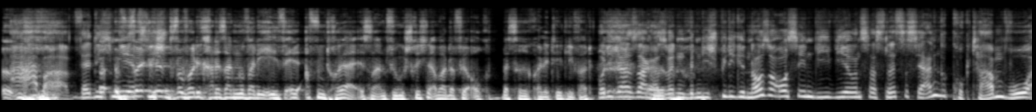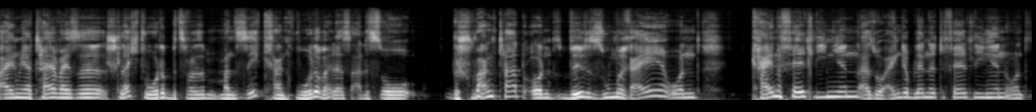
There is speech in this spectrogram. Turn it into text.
Aber wenn ich mir jetzt Ich nicht, wollte gerade sagen, nur weil die EFL affenteuer ist, in Anführungsstrichen, aber dafür auch bessere Qualität liefert. wollte ich gerade sagen, also wenn, wenn die Spiele genauso aussehen, wie wir uns das letztes Jahr angeguckt haben, wo einem ja teilweise schlecht wurde, beziehungsweise man seekrank wurde, weil das alles so geschwankt hat und wilde Zoomerei und keine Feldlinien, also eingeblendete Feldlinien und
